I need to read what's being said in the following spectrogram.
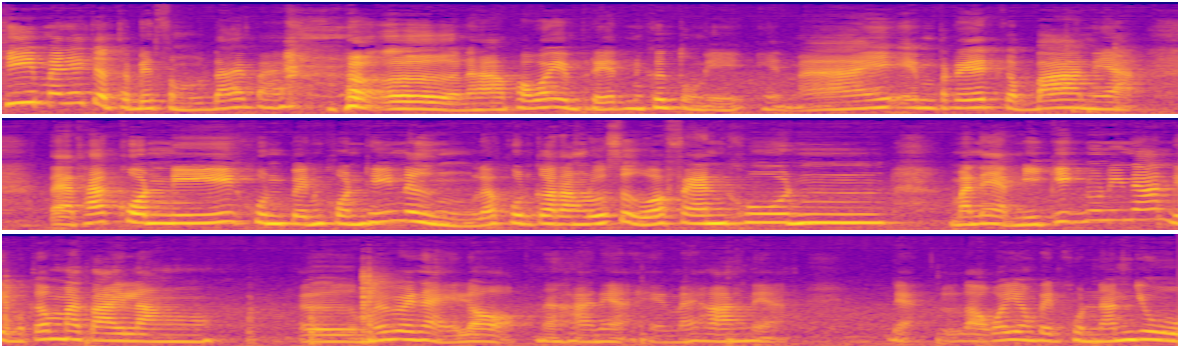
ที่ไม่ได้จดทะเบียนสมรสได้ไปเออ นะคะ เพราะว่าเอ็มเพรสมันขึ้นตรงนี้ เห็นไหมเอ็มเพรสกับบ้านเนี่ย แต่ถ้าคนนี้คุณเป็นคนที่หนึ่ง แล้วคุณกำลังรู้สึกว่าแฟนคุณ มันแอบมีกิ๊กนู่นนี่นั่น เดี๋ยวมันก็มาตายรัง เออ ไม่ไปไหนหรอกนะคะ เนี่ย เห็นไหมคะ เนี่ย เนี่ย เราก็ยังเป็นคนนั้นอยู่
